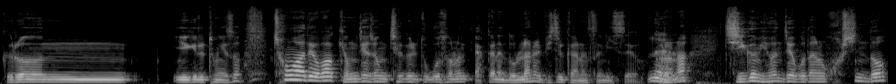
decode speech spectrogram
그런 얘기를 통해서 청와대와 경제 정책을 두고서는 약간의 논란을 빚을 가능성이 있어요. 네. 그러나 지금 현재보다는 훨씬 더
